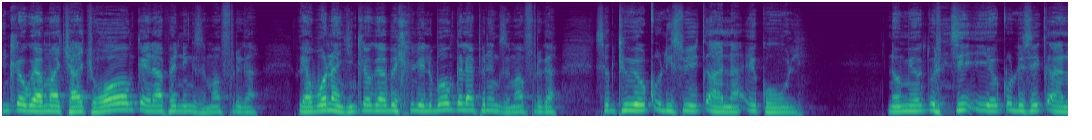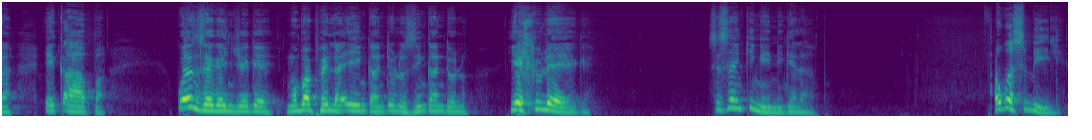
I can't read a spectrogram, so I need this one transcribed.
inhloko yamajaji wonke lapha eningizimu Afrika uyabona nje inhloko yabehluleli bonke lapha eningizimu Afrika sekuthiwa uyoquliswa icala eGoli. Noma iyoqulisa icala eKapa. Kwenzeke nje ke ngoba phela izinkantolo zinkantolo yehluleke. Sisenkingeni ke lapho. Okwesibili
